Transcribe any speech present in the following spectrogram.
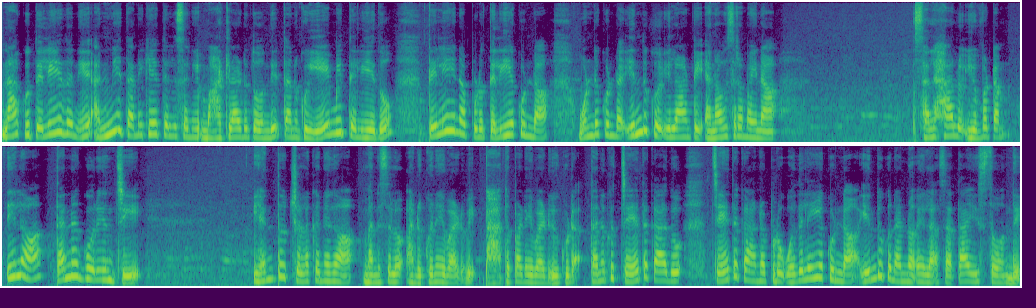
నాకు తెలియదని అన్నీ తనకే తెలుసని మాట్లాడుతోంది. తనకు ఏమీ తెలియదో తెలియనప్పుడు తెలియకుండా ఉండకుండా ఎందుకు ఇలాంటి అనవసరమైన సలహాలు ఇవ్వటం? ఇలా తన గురించి ఎంతో చులకనగా మనసులో అనుకునేవాడివి బాధపడేవాడివి కూడా. తనకు చేత కాదు చేత కానప్పుడు వదిలేయకుండా ఎందుకు నన్ను ఇలా సతాయిస్తోంది?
